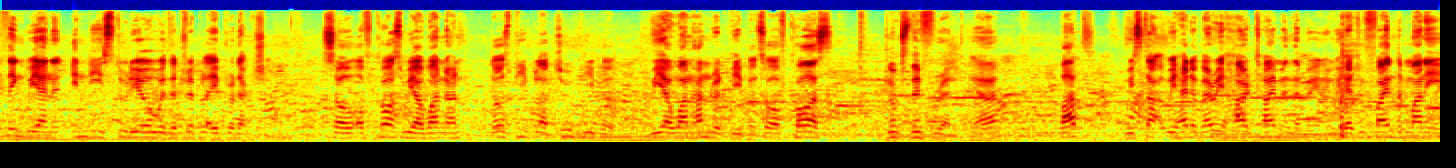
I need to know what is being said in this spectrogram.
I think we are an indie studio with a AAA production. So of course we are 100. Those people are two people. We are 100 people. So of course it looks different. Yeah. But we start. We had a very hard time in the beginning. We had to find the money.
